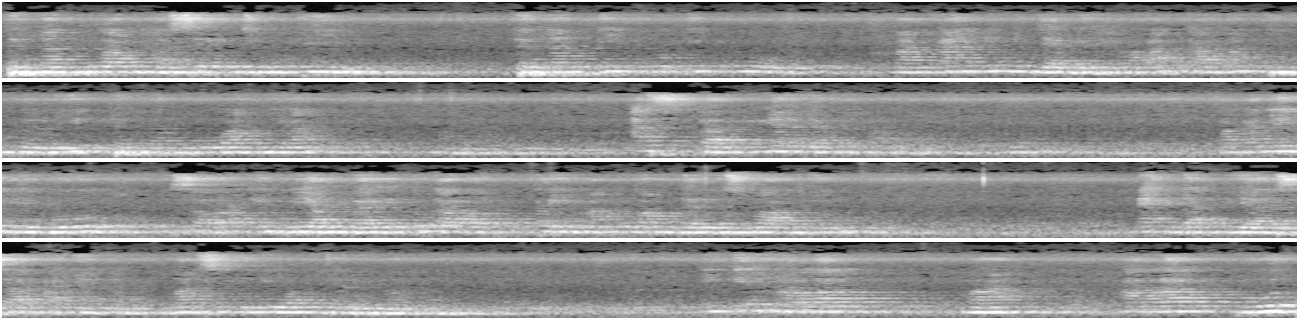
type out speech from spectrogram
dengan uang hasil judi dengan tipu-tipu. Maka ini menjadi halal karena dibeli Seorang ibu yang baik itu kalau terima uang dari suami Nek tidak biasa tanyakan Mas ini uang dari mana? Ini halal Ma Halal bud.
